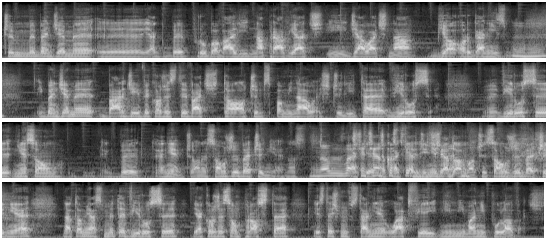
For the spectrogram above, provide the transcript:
czym my będziemy y, jakby próbowali naprawiać i działać na bioorganizmy. I będziemy bardziej wykorzystywać to, o czym wspominałeś, czyli te wirusy. Y, Wirusy nie są jakby, ja nie wiem, czy one są żywe, czy nie. No, No właśnie ciężko stwierdzić, Nie nie? wiadomo, czy są żywe, czy nie. Natomiast my te wirusy, jako że są proste, jesteśmy w stanie łatwiej nimi manipulować.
